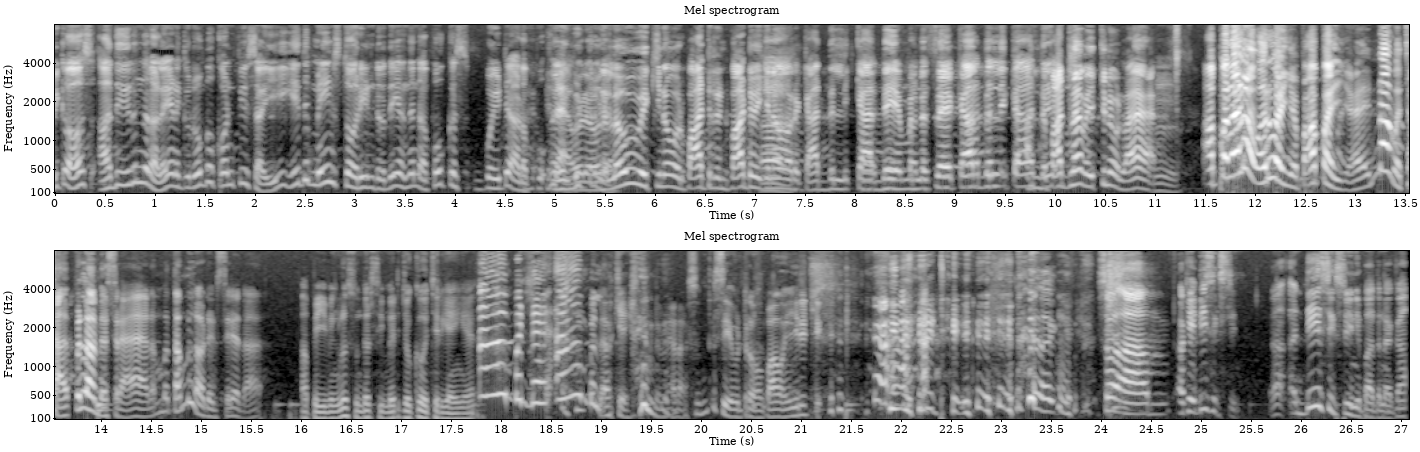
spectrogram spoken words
because அது இருந்தனால எனக்கு ரொம்ப கன்ஃபியூஸ் ஆகி எது மெயின் ஸ்டோரின்றதே வந்து நான் ஃபோக்கஸ் போயிட்டு அட போ- இல்ல, ஒரு லவ் வைக்கணும் ஒரு பாட்டு ரெண்டு பாட்டு வைக்கணும் ஒரு காதலிக்காதே மனசே காதலிக்கா அந்த பாட்டுலாம் வைக்கணும்ல. அப்பதானே வருவாங்க பாப்பாங்க. என்ன மச்சான் இப்படிலாம் பேசுற? நம்ம தமிழ் ஆடியன்ஸ் தெரியாதா அப்ப இவங்களும் சுந்தர் சி மாதிரி ஜொக்க வச்சிருக்காங்க. ஆம்பல்ல ஆம்பல்ல ஓகே வேணாம் சுந்தர்சி விட்டுருவோம் பாவம் இருட்டு. இருட்டு. So okay D sixteen D sixteen பார்த்தனாக்கா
